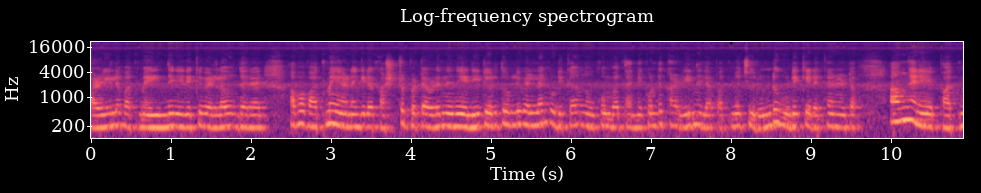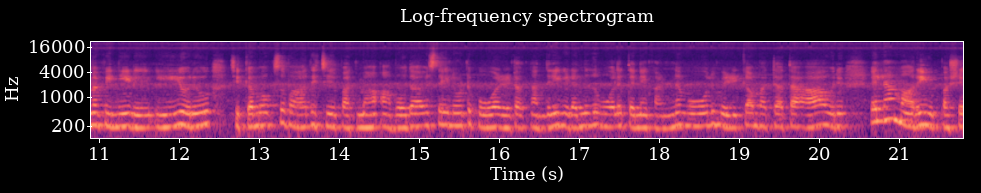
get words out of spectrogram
കഴിയില്ല പത്മ ഇന്ന് നിനക്ക് വെള്ളവും തരാൻ. അപ്പോൾ പത്മയാണെങ്കിൽ കഷ്ടപ്പെട്ട് അവിടെ നിന്ന് എണീറ്റ് ഒരു തുള്ളി വെള്ളം കുടിക്കാൻ നോക്കുമ്പോൾ തന്നെ കൊണ്ട് കഴിയുന്നില്ല. പത്മ ചുരുണ്ടുകൂടി കിടക്കാണ് കേട്ടോ. അങ്ങനെ പത്മ പിന്നീട് ഈ ഒരു ചിക്കൻ ബോക്സ് ബാധിച്ച് പത്മ അബോധാവസ്ഥയിലോട്ട് പോവാണ് കേട്ടോ. നന്ദിനി കിടന്നതുപോലെ തന്നെ കണ്ണ് പോലും മെഴിക്കാൻ പറ്റാത്ത ആ ഒരു എല്ലാം അറിയും പക്ഷേ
